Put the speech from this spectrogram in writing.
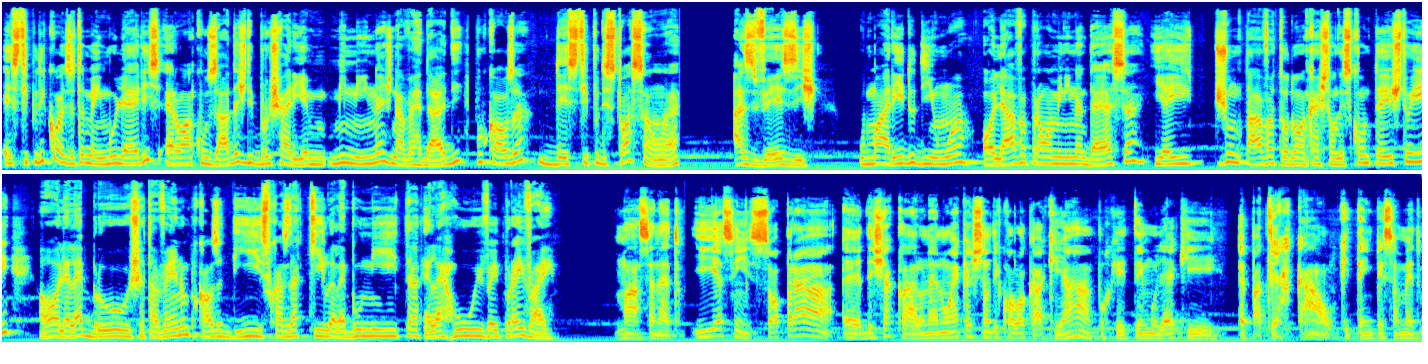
esse tipo de coisa também. Mulheres eram acusadas de bruxaria, meninas, na verdade, por causa desse tipo de situação, né? Às vezes, o marido de uma olhava para uma menina dessa e aí juntava toda uma questão desse contexto e, olha, ela é bruxa, tá vendo? Por causa disso, por causa daquilo, ela é bonita, ela é ruiva e por aí vai. Massa, Neto. E assim, só pra é, deixar claro, né? Não é questão de colocar aqui, ah, porque tem mulher que é patriarcal, que tem pensamento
